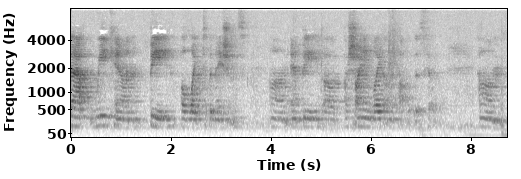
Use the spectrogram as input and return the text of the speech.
that we can be a light to the nations um, and be a, a, shining light on the top of this hill um,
